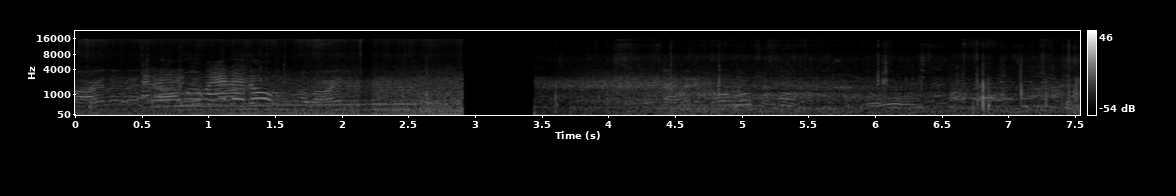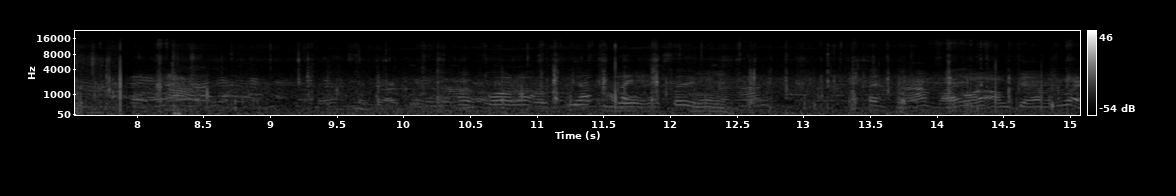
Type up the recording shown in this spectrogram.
วายเลยนะ ให้ จ๊ะ ลงมือไว้เลยลูก ถวายเลยจ่ายไม่ได้เข้ารถเหรอพี่พอเราเอาเสีย เซ่เซ่น้ำไว้เอาแจมาด้วย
